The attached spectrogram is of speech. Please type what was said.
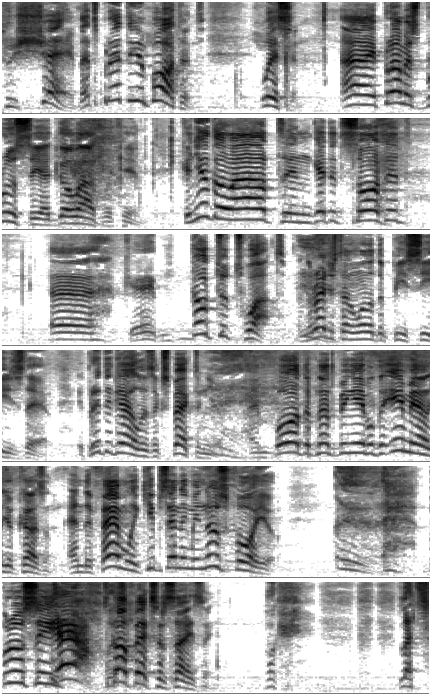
to shave. That's pretty important. Listen, I promised Brucie I'd go out with him. Can you go out and get it sorted? Uh, okay. Go to Twat and register on one of the PCs there. A pretty girl is expecting you. I'm bored of not being able to email your cousin, and the family keeps sending me news for you. Brucey, Yeah! stop exercising. Okay. Let's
